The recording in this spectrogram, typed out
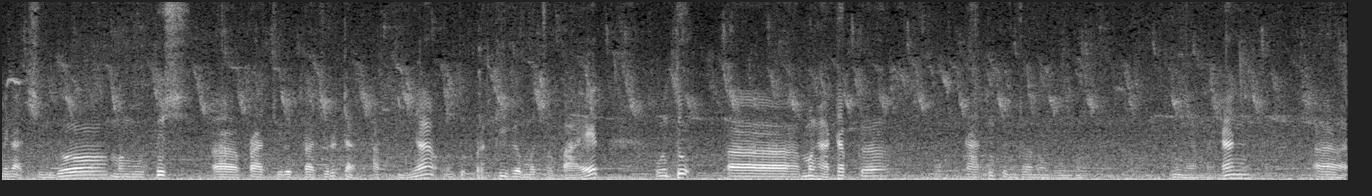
Minak Jinggo mengutus eh, prajurit-prajurit uh, dan abdinya untuk pergi ke Mojopahit untuk uh, menghadap ke Ratu Kencono menyampaikan uh,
